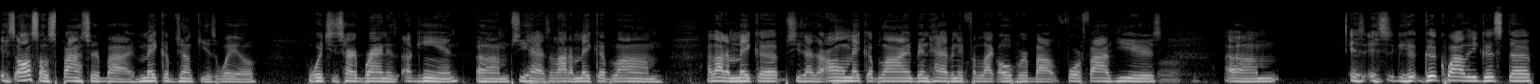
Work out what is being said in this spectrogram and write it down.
it's also sponsored by Makeup Junkie as well, which is her brand. Is again, um, she has a lot of makeup. Um, a lot of makeup. She has her own makeup line. Been having it for like over about four or five years. Um, it's, it's good quality, good stuff.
